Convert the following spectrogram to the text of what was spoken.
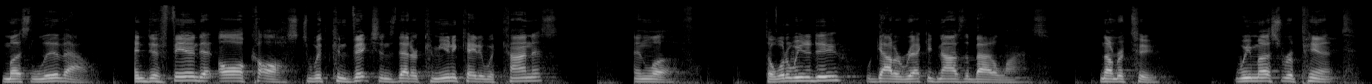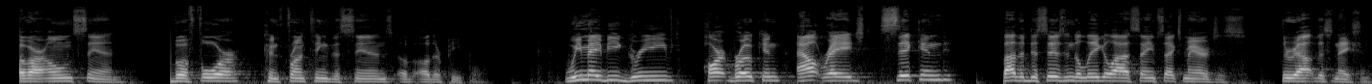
must live out and defend at all costs with convictions that are communicated with kindness and love. So, what are we to do? We've got to recognize the battle lines. Number two, we must repent of our own sin before confronting the sins of other people. We may be grieved, heartbroken, outraged, sickened by the decision to legalize same sex marriages throughout this nation.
